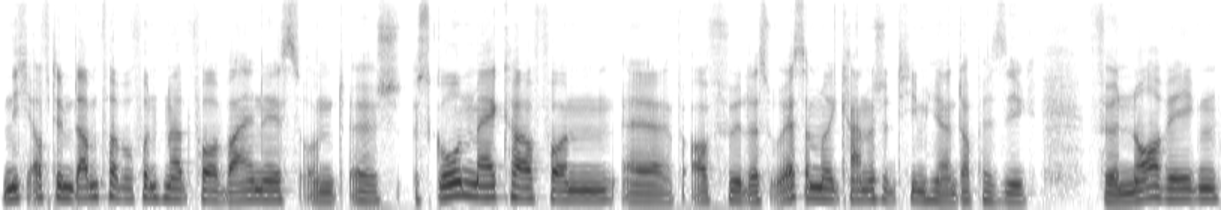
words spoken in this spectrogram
nicht auf dem Dampfer befunden hat, vor Walnes und äh, Skonemaker von, äh, für das US-amerikanische Team hier ein Doppelsieg für Norwegen.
